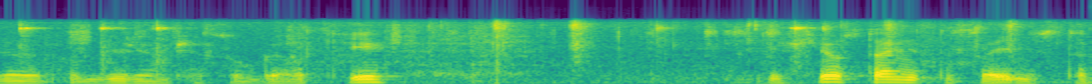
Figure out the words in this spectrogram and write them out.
Берем сейчас уголки. И все станет на свои места.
